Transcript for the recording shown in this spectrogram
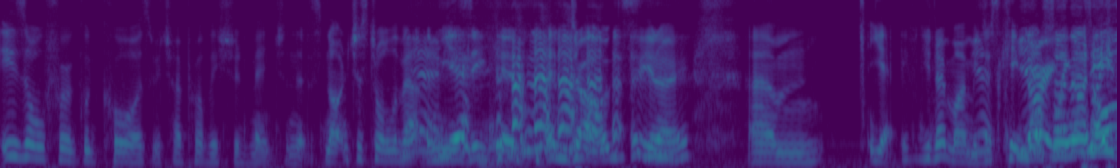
is all, for a good cause, which I probably should mention that it's not just all about the Yeah. music and, and dogs, you know. Yeah, if you don't mind me, Yeah. just keep Yeah, so on. here.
